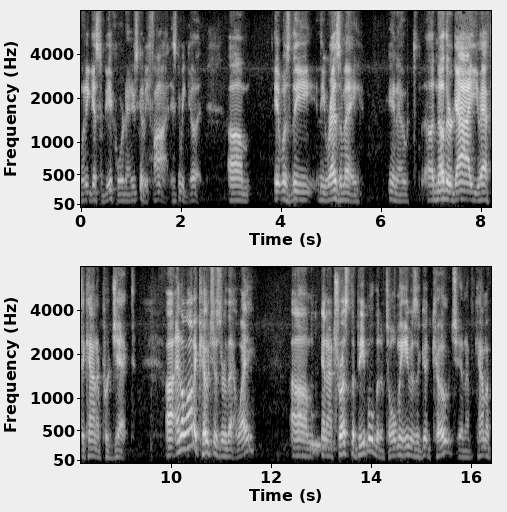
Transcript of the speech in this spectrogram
when he gets to be a coordinator, he's going to be fine. He's going to be good. Um, it was the the resume, you know, another guy you have to kind of project, uh, and a lot of coaches are that way. Um, and I trust the people that have told me he was a good coach, and I've kind of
